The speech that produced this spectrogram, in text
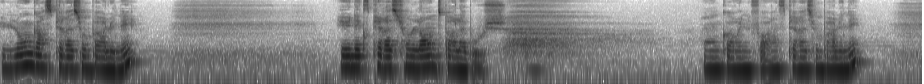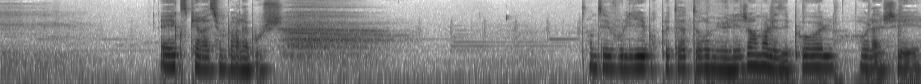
une longue inspiration par le nez et une expiration lente par la bouche. Encore une fois, inspiration par le nez. Et expiration par la bouche. Sentez-vous libre peut-être de remuer légèrement les épaules, relâcher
